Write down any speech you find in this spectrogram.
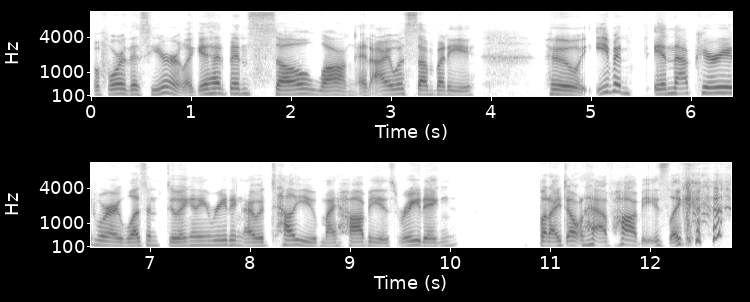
before this year. Like it had been so long and I was somebody who even in that period where I wasn't doing any reading, I would tell you my hobby is reading, but I don't have hobbies. Like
